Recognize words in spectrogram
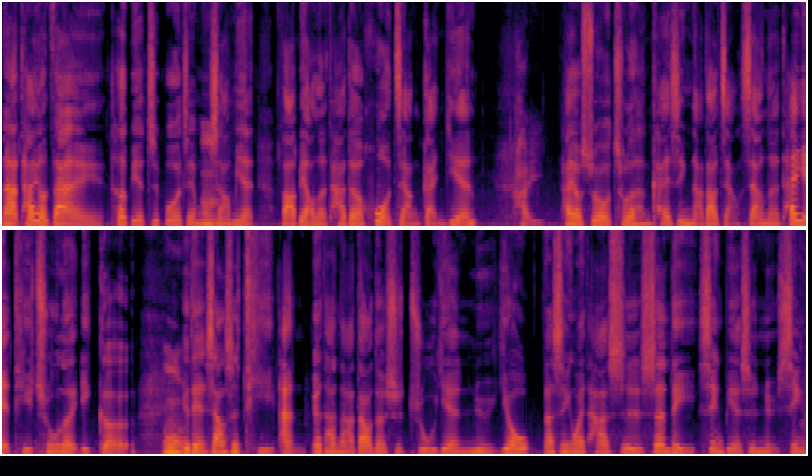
那她有在特别直播节目上面发表了她的获奖感言。嗨。他有说，除了很开心拿到奖项呢，他也提出了一个，嗯，有点像是提案，因为他拿到的是主演女优，那是因为他是生理性别是女性，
